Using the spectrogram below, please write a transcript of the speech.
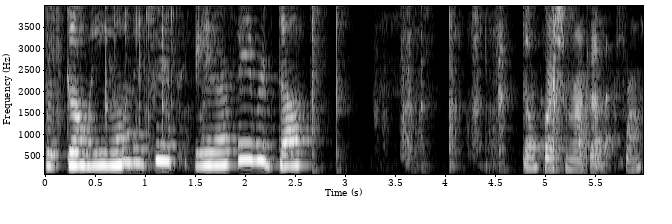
We're going on a trip in our favorite duck. Don't question where I got that from.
